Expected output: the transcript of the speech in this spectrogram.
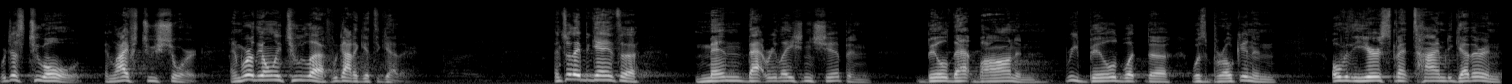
We're just too old and life's too short. And we're the only two left. We got to get together. And so they began to mend that relationship and build that bond and rebuild what the, was broken. And over the years, spent time together. And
